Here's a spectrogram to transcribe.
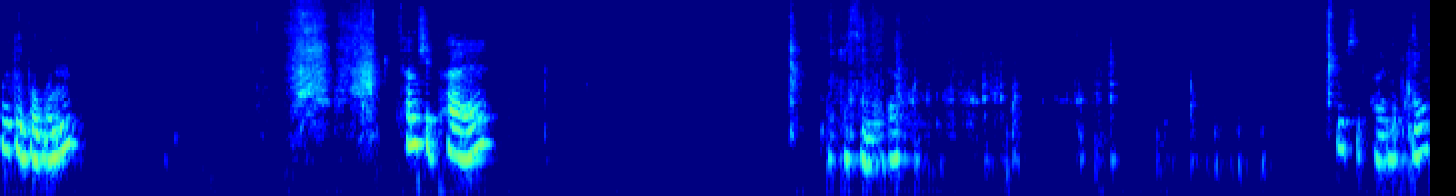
후드 부분 38 넣겠습니다. 38 넣고요.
